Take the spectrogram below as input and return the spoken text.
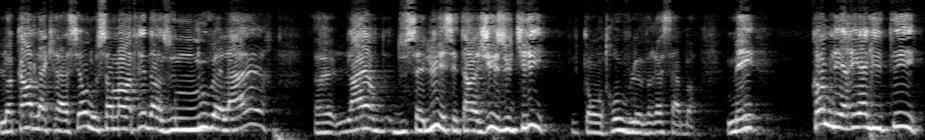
le quart de la création. Nous sommes entrés dans une nouvelle ère, euh, l'ère du salut, et c'est en Jésus-Christ qu'on trouve le vrai sabbat. Mais comme les réalités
